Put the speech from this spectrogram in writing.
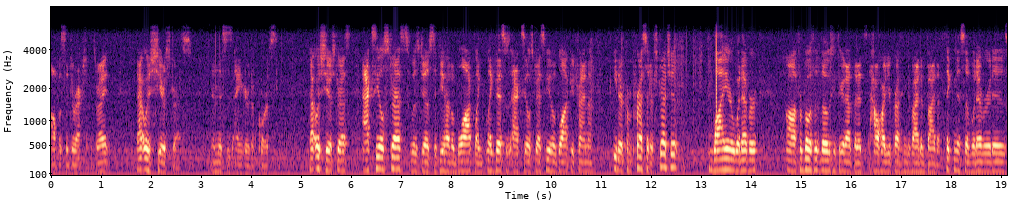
opposite directions, right? That was shear stress, and this is anchored, of course. That was shear stress. Axial stress was just if you have a block like like this was axial stress. If you have a block, you're trying to either compress it or stretch it, wire, whatever. Uh, for both of those, you figured out that it's how hard you're pressing divided by the thickness of whatever it is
